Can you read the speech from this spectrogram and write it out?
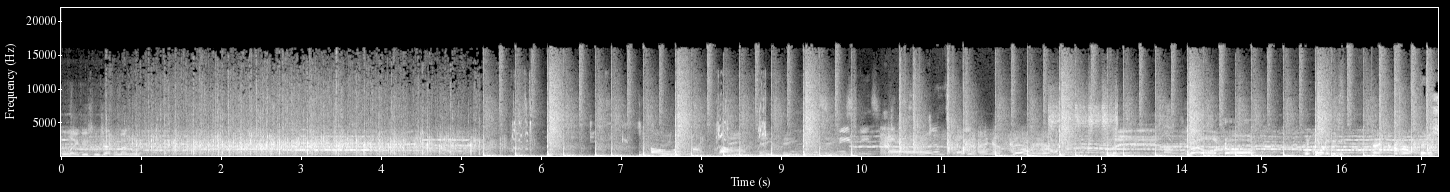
Ladies and gentlemen, Oh my god. Excuse me, ladies and gentlemen. recorded in British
